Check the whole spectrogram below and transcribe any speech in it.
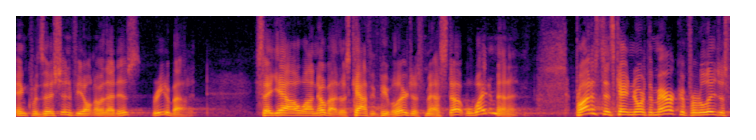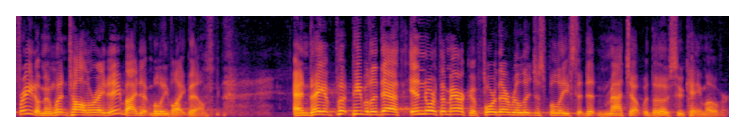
Inquisition. If you don't know what that is, read about it. You say, yeah, well, I know about those Catholic people. They're just messed up. Well, wait a minute. Protestants came to North America for religious freedom and wouldn't tolerate anybody that didn't believe like them. And they have put people to death in North America for their religious beliefs that didn't match up with those who came over.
